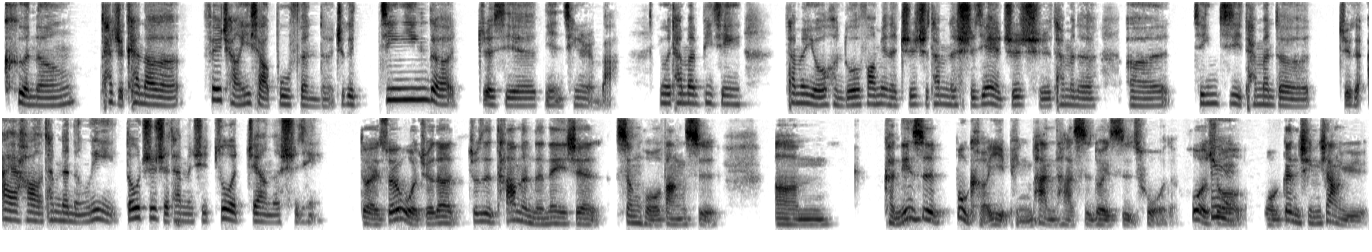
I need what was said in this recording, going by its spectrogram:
可能他只看到了非常一小部分的这个精英的这些年轻人吧，因为他们毕竟他们有很多方面的支持，他们的时间也支持，他们的呃经济、他们的这个爱好、他们的能力都支持他们去做这样的事情。对，所以我觉得就是他们的那一些生活方式，嗯，肯定是不可以评判它是对是错的，或者嗯说，我更倾向于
